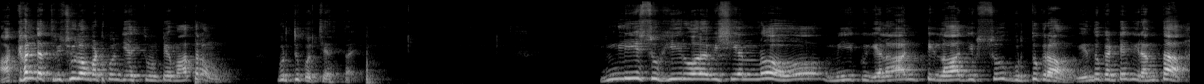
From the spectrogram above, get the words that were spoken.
అఖండ త్రిశూలం పట్టుకొని చేస్తూ ఉంటే మాత్రం గుర్తుకొచ్చేస్తాయి. ఇంగ్లీషు హీరోల విషయంలో మీకు ఎలాంటి లాజిక్స్ గుర్తుకు రావు. ఎందుకంటే మీరంతా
